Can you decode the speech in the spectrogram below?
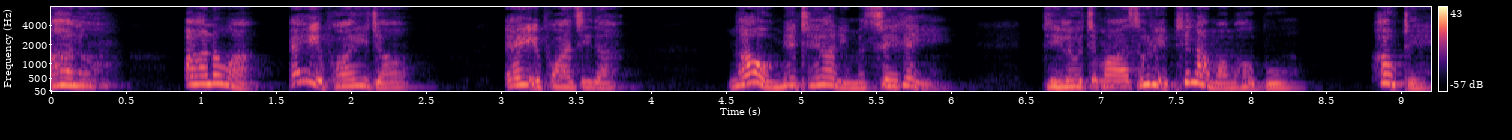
အားလုံးအားလုံးက အဲ့ဒီအဖွားကြီးကြောင့်အဲ့ဒီအဖွားကြီးကငါ့ကိုမြစ်ထဲကနေမဆဲခဲ့ရင်ဒီလိုကြမာစုတွေဖြစ်လာမှာမဟုတ်ဘူးဟုတ်တယ်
